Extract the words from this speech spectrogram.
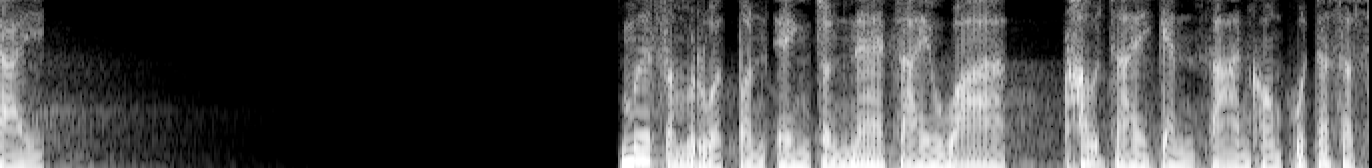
ใด เมื่อสำรวจตนเองจนแน่ใจว่า เข้าใจแก่นสารของพุทธศาส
